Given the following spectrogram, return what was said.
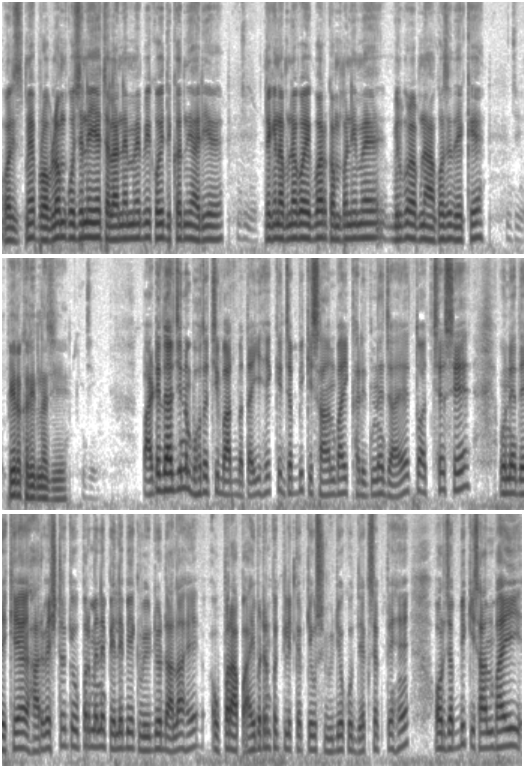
और इसमें प्रॉब्लम कुछ नहीं है चलाने में भी कोई दिक्कत नहीं आ रही है। लेकिन अपने को एक बार कंपनी में बिल्कुल अपने आँखों से देख के फिर खरीदना चाहिए। पाटीदार जी ने बहुत अच्छी बात बताई है कि जब भी किसान भाई खरीदने जाए तो अच्छे से उन्हें देखे। हार्वेस्टर के ऊपर मैंने पहले भी एक वीडियो डाला है, ऊपर आप आई बटन पर क्लिक करके उस वीडियो को देख सकते हैं। और जब भी किसान भाई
